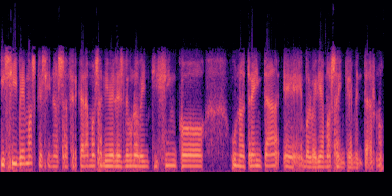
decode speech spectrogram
Y sí vemos que si nos acercáramos a niveles de 1,25, 1,30, eh, volveríamos a incrementar, ¿no?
